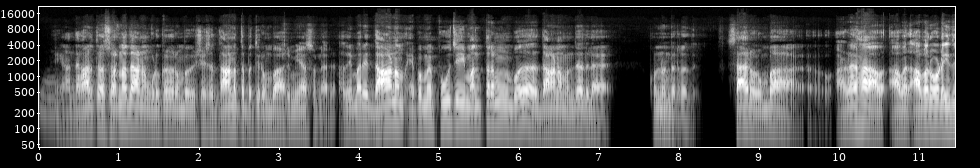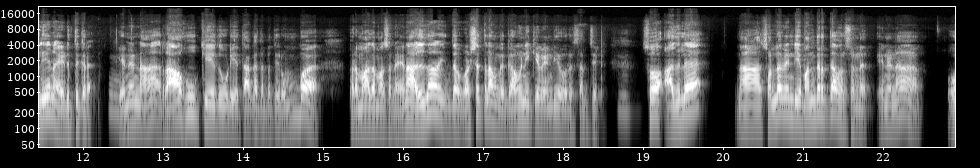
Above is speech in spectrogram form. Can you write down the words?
நீங்க அந்த காலத்தில் சொர்ண தானம் கொடுக்கறது ரொம்ப விசேஷம். தானத்தை பற்றி ரொம்ப அருமையாக சொன்னார். அதே மாதிரி தானம் எப்பவுமே பூஜை மந்திரம்னு போது தானம் வந்து அதில் கொண்டு வந்துடுறது. சார் ரொம்ப அழகாக அவர் அவரோட இதுலேயே நான் எடுத்துக்கிறேன். என்னன்னா ராகு கேதுவுடைய தாக்கத்தை பற்றி ரொம்ப பிரமாதமாக சொன்னேன். ஏன்னா அதுதான் இந்த வருஷத்தில் அவங்க கவனிக்க வேண்டிய ஒரு சப்ஜெக்ட். ஸோ அதில் நான் சொல்ல வேண்டிய மந்திரத்தை அவர் சொன்னார். என்னன்னா ஓ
